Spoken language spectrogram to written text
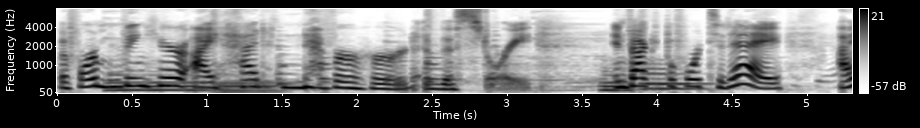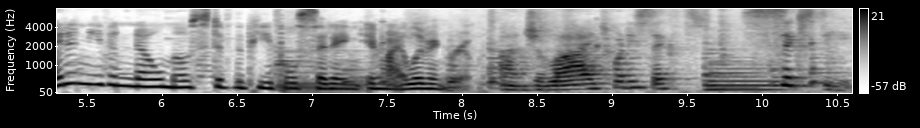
Before moving here, I had never heard of this story. In fact, before today, I didn't even know most of the people sitting in my living room. On July 26th, 60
